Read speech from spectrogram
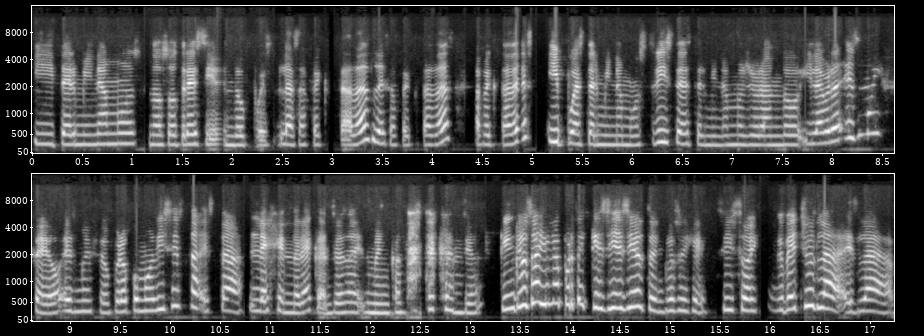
y terminamos nosotros siendo pues las afectadas, las afectadas, afectadas y pues terminamos tristes, terminamos llorando y la verdad es muy feo, es muy feo, pero como dice esta, esta legendaria canción, me encanta esta canción, que incluso hay una parte que sí es cierto, incluso dije, sí soy, de hecho es la, es la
